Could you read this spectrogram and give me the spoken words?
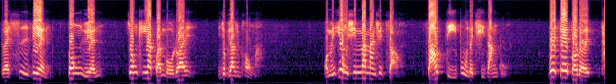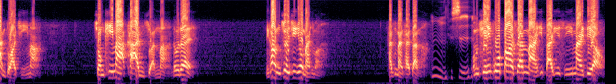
对，四电、东元、中 K 啊，管不来，你就不要去碰嘛。我们用心慢慢去找，找底部的起涨股，不会这一波的探大钱嘛，上起码看安全嘛，对不对？你看我们最近又买什么？还是买台半嘛？嗯，是。我们前一波八三买一百一十一卖掉，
